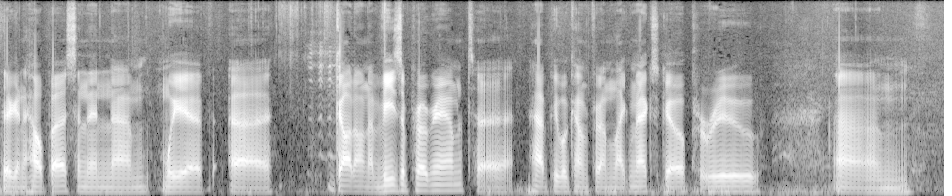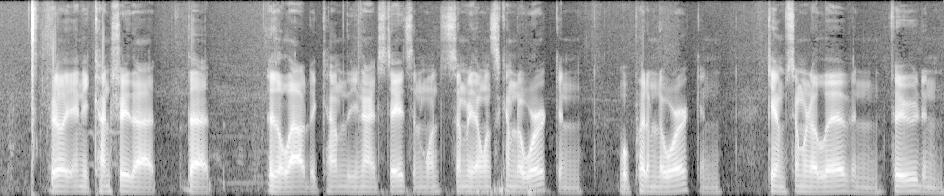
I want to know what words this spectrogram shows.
they're going to help us. And then um, we have uh, got on a visa program to have people come from like Mexico Peru um, really any country that that is allowed to come to the United States and wants somebody that wants to come to work and we'll put them to work and give them somewhere to live and food and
